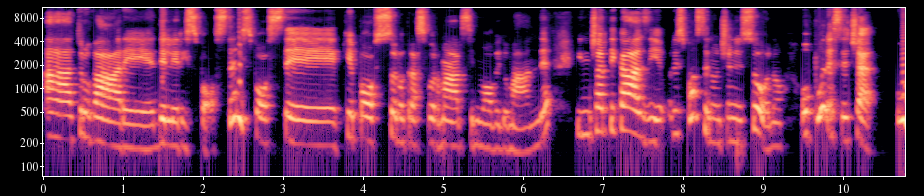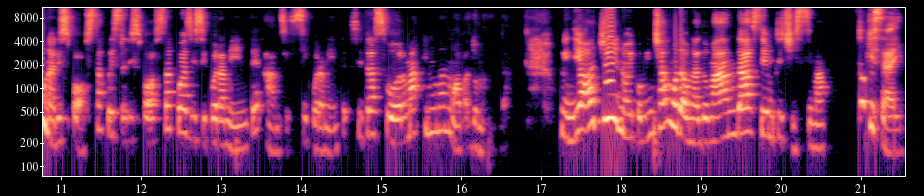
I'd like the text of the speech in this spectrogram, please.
a trovare delle risposte, risposte che possono trasformarsi in nuove domande. In certi casi risposte non ce ne sono, oppure se c'è una risposta, questa risposta quasi sicuramente, anzi sicuramente, si trasforma in una nuova domanda. Quindi oggi noi cominciamo da una domanda semplicissima. Tu chi sei?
